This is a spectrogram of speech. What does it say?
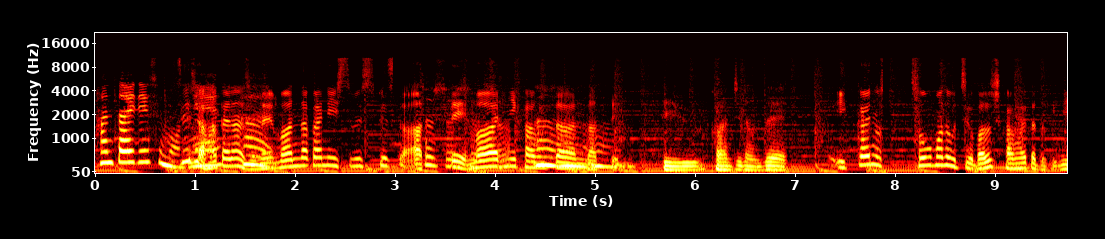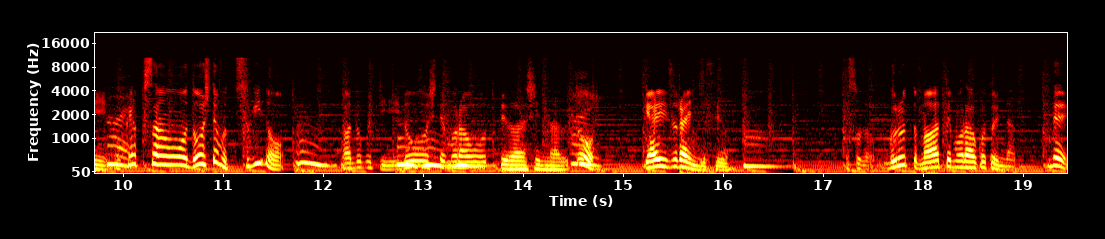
反対ですもんね。反対なんですよね。はい真ん中にスペースがあって、周りにカウンターになってるっていう感じなので、1階の総合窓口が窓口考えたときに、はいお客さんをどうしても次のうんうん窓口に移動してもらおうっていう話になると、はいやりづらいんですよ。うんそのぐるっと回ってもらうことになる。で、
